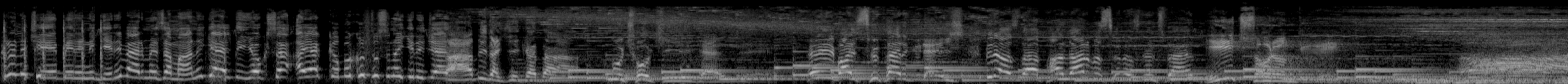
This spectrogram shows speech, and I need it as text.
Kraliçeye benini geri verme zamanı geldi. Yoksa ayakkabı kutusuna gireceğiz. Aa, bir dakika daha. Bu çok iyi geldi. Hey Bay Süper Güneş. Biraz daha parlar mısınız lütfen? Hiç sorun değil. Aa,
